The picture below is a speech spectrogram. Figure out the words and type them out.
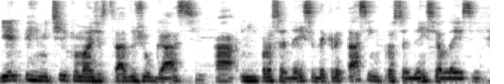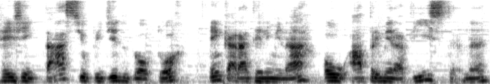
e ele permitia que o magistrado julgasse a improcedência, decretasse improcedência a lei se rejeitasse o pedido do autor em caráter liminar ou à primeira vista, né?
